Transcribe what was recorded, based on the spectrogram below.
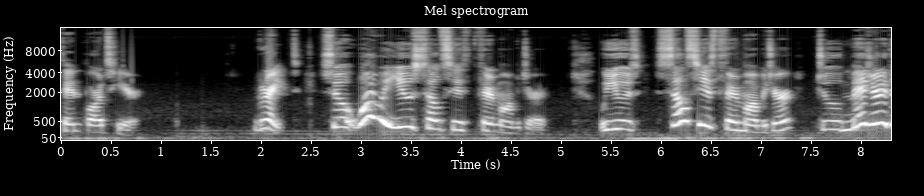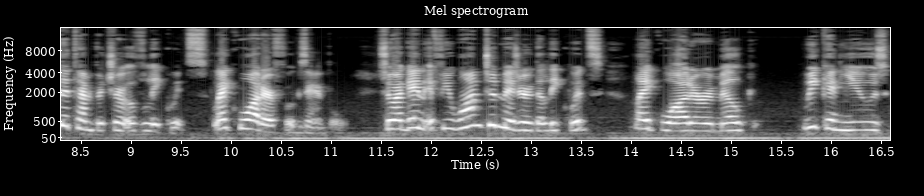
10 parts here. Great. So why we use Celsius thermometer? We use Celsius thermometer to measure the temperature of liquids, like water, for example. So again, if you want to measure the liquids, like water, milk, we can use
